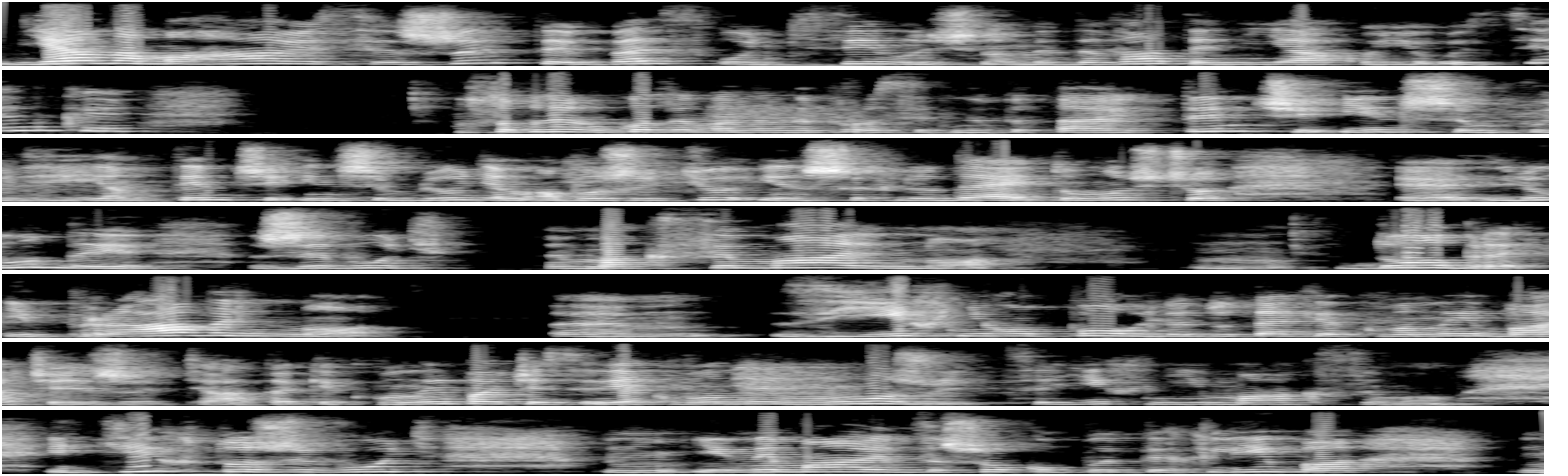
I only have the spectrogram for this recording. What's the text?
я намагаюся жити безоціночно, не давати ніякої оцінки. Особливо, коли мене не просять, не питають тим чи іншим подіям, тим чи іншим людям або життю інших людей, тому що е, люди живуть максимально добре і правильно з їхнього погляду, так як вони бачать життя, так як вони бачать, як вони можуть, це їхній максимум. І ті, хто живуть і не мають за що купити хліба, і,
